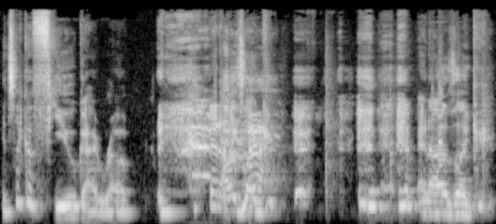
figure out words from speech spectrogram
"It's like a fugue I wrote," and I was like, and I was like,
